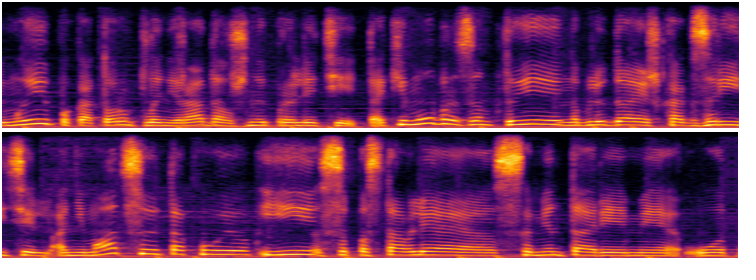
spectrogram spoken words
прямые, по которым планера должны пролететь. Таким образом, ты наблюдаешь как зритель анимацию такую и сопоставляя с комментариями от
